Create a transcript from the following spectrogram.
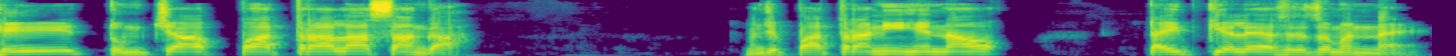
हे तुमच्या पात्राला सांगा. म्हणजे पात्रांनी हे नाव टाईप केलंय असं त्याचं म्हणणं आहे.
